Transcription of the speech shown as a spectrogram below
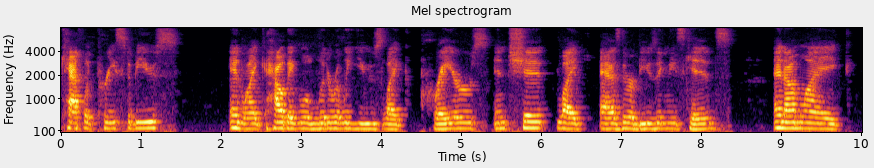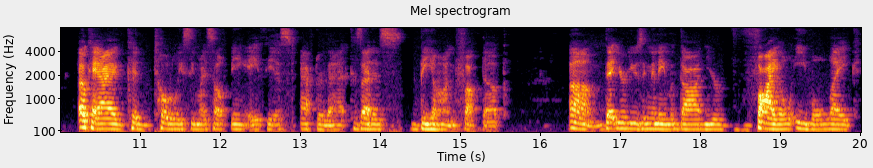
Catholic priest abuse and like how they will literally use like prayers and shit like as they're abusing these kids. And I'm like, okay, I could totally see myself being atheist after that because that is beyond fucked up um, that you're using the name of God and you're vile, evil. Like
